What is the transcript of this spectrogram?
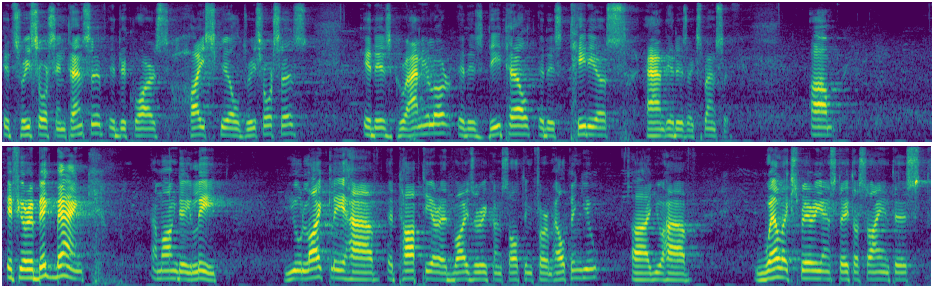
It's resource intensive. It requires high-skilled resources. It is granular. It is detailed. It is tedious. And it is expensive. Um, if you're a big bank among the elite, you likely have a top-tier advisory consulting firm helping you. Uh, you have well-experienced data scientists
